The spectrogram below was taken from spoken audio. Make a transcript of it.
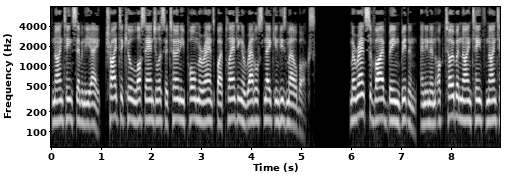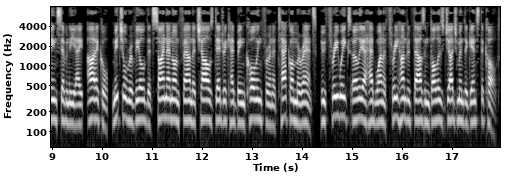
1978, tried to kill Los Angeles attorney Paul Morantz by planting a rattlesnake in his mailbox. Morantz survived being bitten, and in an October 19, 1978, article, Mitchell revealed that Synanon founder Charles Dederich had been calling for an attack on Morantz, who three weeks earlier had won a $300,000 judgment against the cult.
